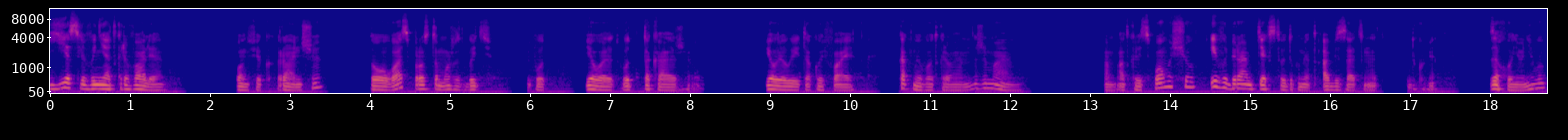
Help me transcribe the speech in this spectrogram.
Если вы не открывали конфиг раньше, то у вас просто может быть вот белая вот такая же белый такой файл. Как мы его открываем? Нажимаем там, открыть с помощью и выбираем текстовый документ. Обязательно документ. Заходим в него.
